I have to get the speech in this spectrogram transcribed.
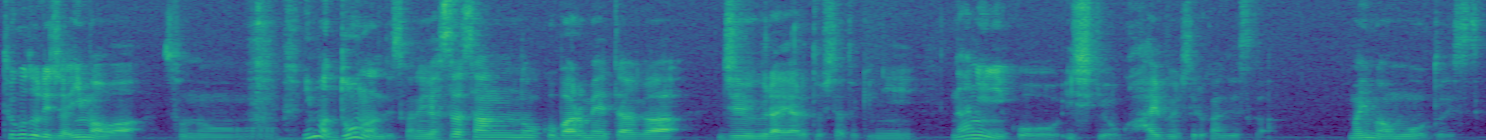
ということでじゃあ今はその今どうなんですかね？安田さんのこうバロメーターが10ぐらいあるとした時に何にこう意識を配分してる感じですか、まあ、今思うとです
